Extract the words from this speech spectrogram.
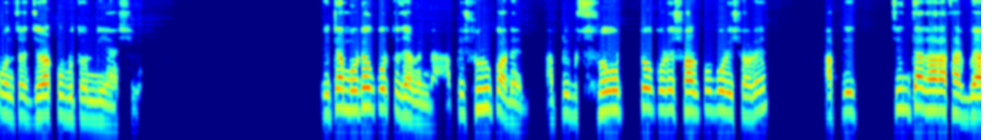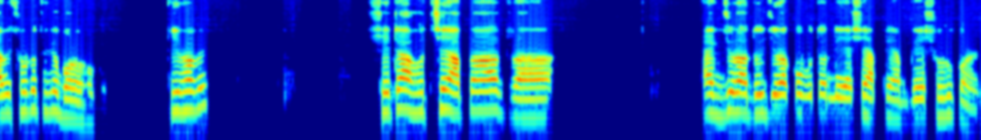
পঞ্চাশ জোড়া কবুতর নিয়ে আসি। এটা মোটেও করতে যাবেন না। আপনি শুরু করেন। আপনি ছোট্ট করে স্বল্প পরিসরে আপনি চিন্তাধারা থাকবে, আমি ছোট থেকে বড় হব। কীভাবে? সেটা হচ্ছে আপনার এক জোড়া, দুই জোড়া কবুতর নিয়ে এসে আপনি আগে শুরু করেন।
